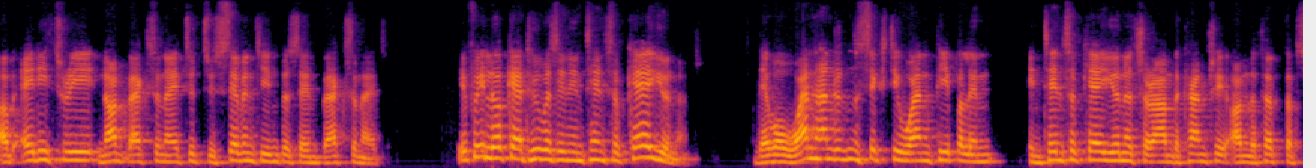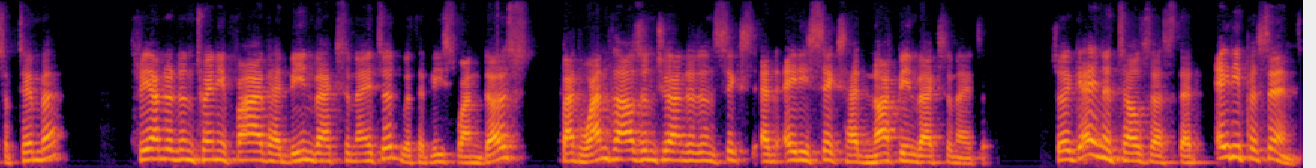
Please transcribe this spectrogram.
of 83 not vaccinated to 17% vaccinated. If we look at who was in intensive care unit, there were 161 people in intensive care units around the country on the 5th of September. 325 had been vaccinated with at least one dose, but 1,286 had not been vaccinated. So again, it tells us that 80%,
